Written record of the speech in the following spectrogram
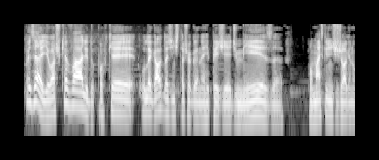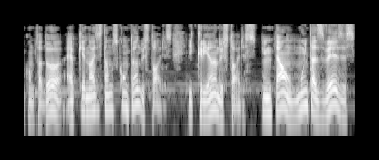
Pois é, e eu acho que é válido, porque o legal da gente estar jogando RPG de mesa, por mais que a gente jogue no computador, é porque nós estamos contando histórias e criando histórias. Então, muitas vezes,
